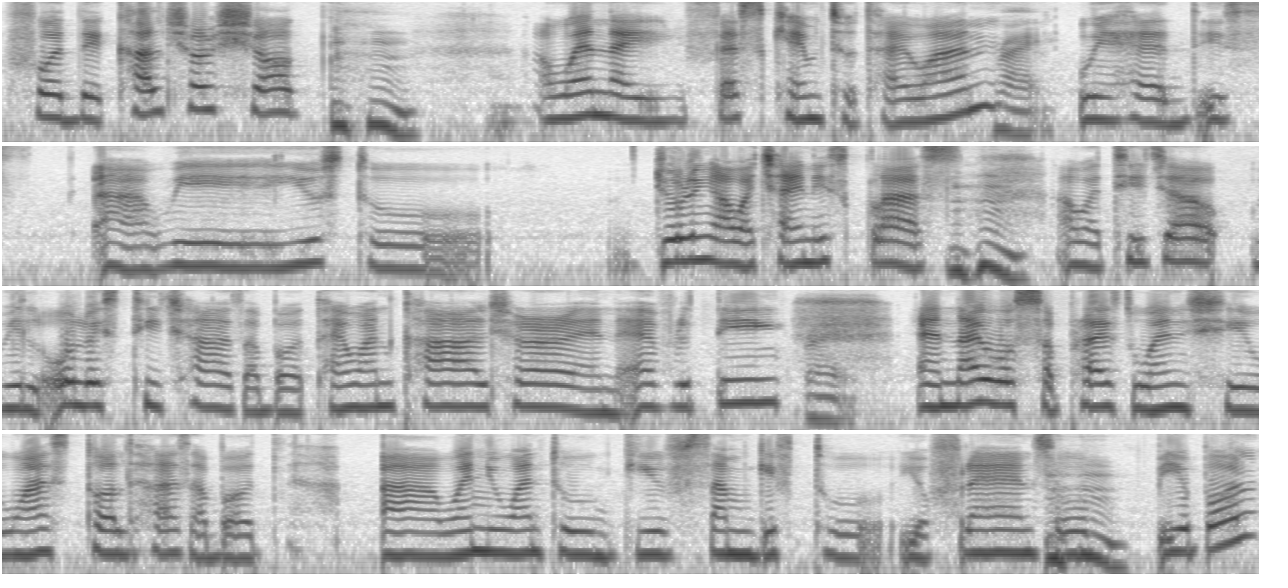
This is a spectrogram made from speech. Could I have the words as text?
For the culture shock, uh, when I first came to Taiwan, Right. we had this. Uh, we used to during our Chinese class, Mm-hmm. our teacher will always teach us about Taiwan culture and everything. Right. And I was surprised when she once told us about uh, when you want to give some gift to your friends Mhm. or people,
